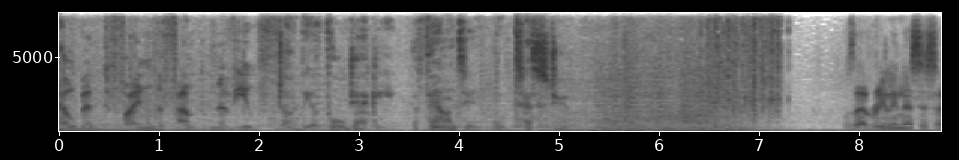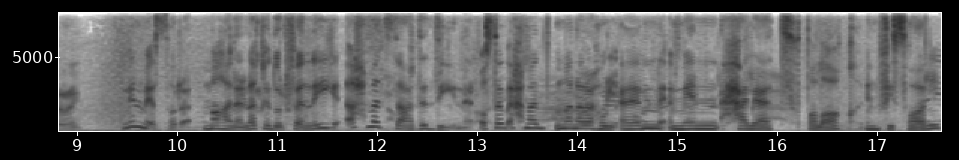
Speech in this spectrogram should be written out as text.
Hell-bent to find the fountain of youth. Don't be a fool, Jackie. The fountain will test you. Was that really necessary? من مصر معنا الناقد الفني أحمد سعد الدين أستاذ أحمد ما نراه الآن من حالات طلاق انفصال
